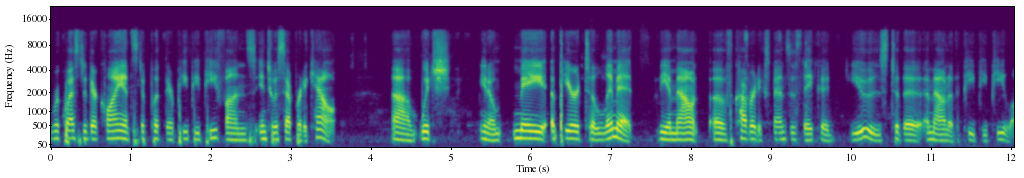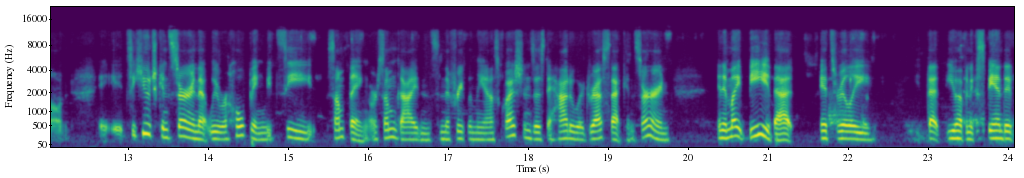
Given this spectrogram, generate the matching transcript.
requested their clients to put their PPP funds into a separate account, uh, which you know may appear to limit the amount of covered expenses they could use to the amount of the PPP loan. It's a huge concern that we were hoping we'd see something or some guidance in the frequently asked questions as to how to address that concern. And it might be that it's really that you have an expanded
